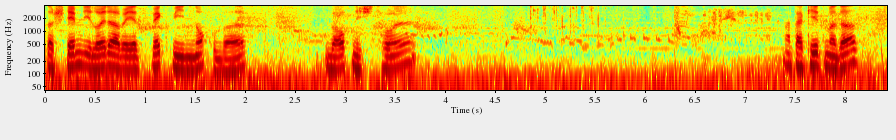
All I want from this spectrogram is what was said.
Da sterben die Leute aber jetzt weg wie noch was. Überhaupt nicht toll. Attackiert mal das.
